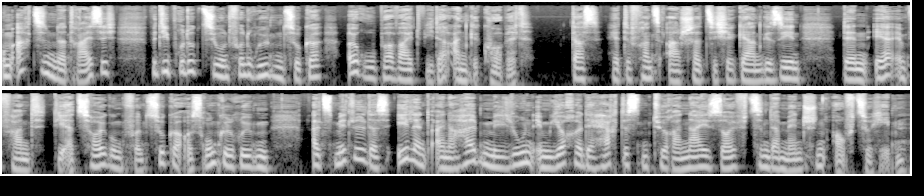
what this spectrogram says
Um 1830 wird die Produktion von Rübenzucker europaweit wieder angekurbelt. Das hätte Franz Arschat sicher gern gesehen, denn er empfand die Erzeugung von Zucker aus Runkelrüben als Mittel, das Elend einer halben Million im Joche der härtesten Tyrannei seufzender Menschen aufzuheben.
